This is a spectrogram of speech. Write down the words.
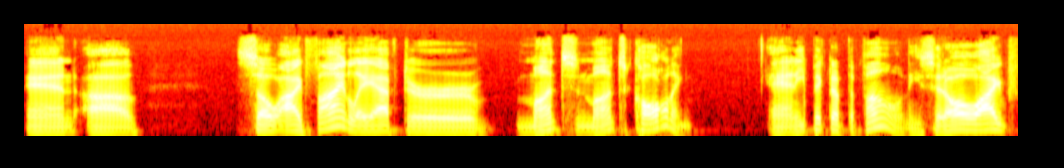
And uh, so I finally, after months and months, called him, and he picked up the phone. He said, "Oh, I've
